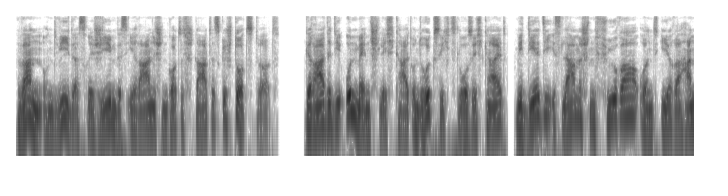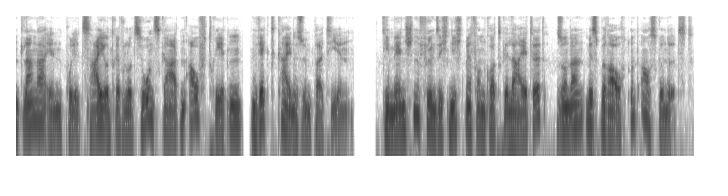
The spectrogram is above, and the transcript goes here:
wann und wie das Regime des iranischen Gottesstaates gestürzt wird. Gerade die Unmenschlichkeit und Rücksichtslosigkeit, mit der die islamischen Führer und ihre Handlanger in Polizei und Revolutionsgarden auftreten, weckt keine Sympathien. Die Menschen fühlen sich nicht mehr von Gott geleitet, sondern missbraucht und ausgenützt.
